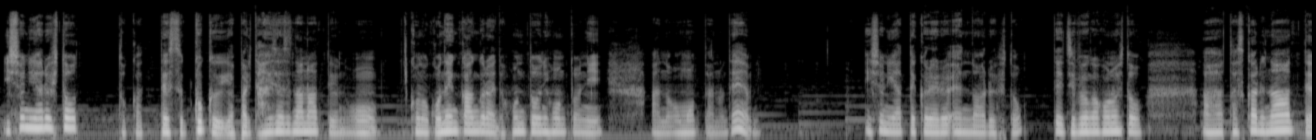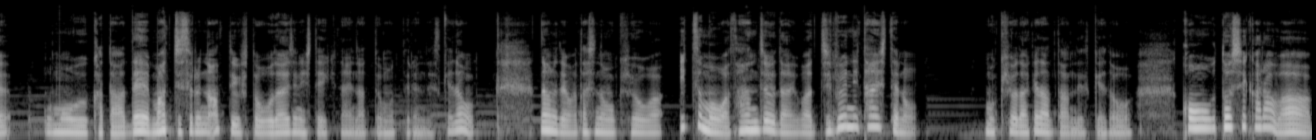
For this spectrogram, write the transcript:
一緒にやる人とかってすっごくやっぱり大切だなっていうのをこの5年間ぐらいで本当に本当にあの思ったので一緒にやってくれる縁のある人で自分がこの人あ助かるなって思う方でマッチするなっていう人を大事にしていきたいなって思ってるんですけどなので私の目標はいつもは30代は自分に対しての目標だけだったんですけど今年からは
